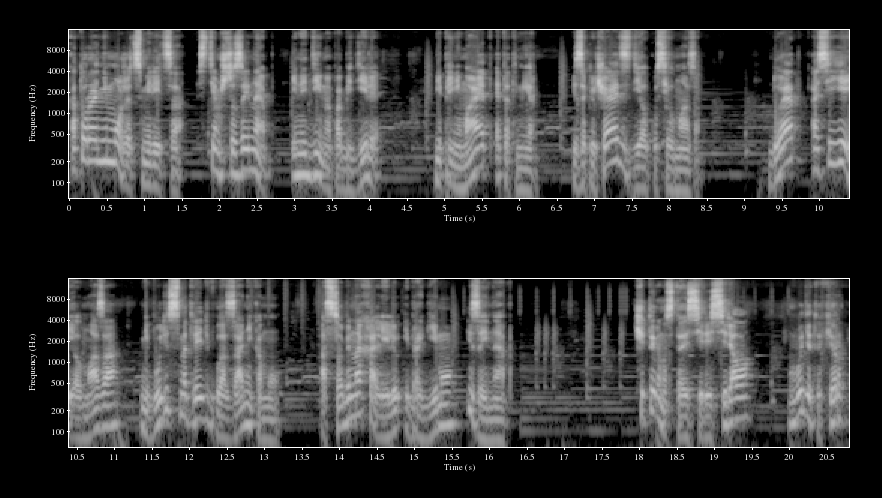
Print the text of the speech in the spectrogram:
которая не может смириться с тем, что Зайнеп и Недима победили – не принимает этот мир и заключает сделку с Илмазом. Дуэт Асие Илмаза не будет смотреть в глаза никому, особенно Халилю Ибрагиму и Зайнеп. 14 серия сериала выйдет в эфир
